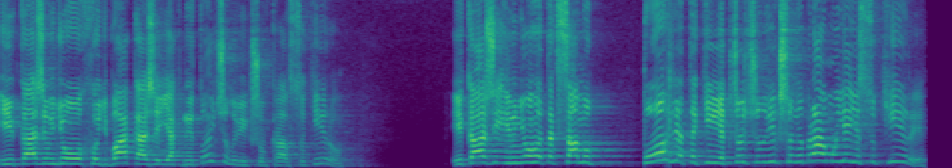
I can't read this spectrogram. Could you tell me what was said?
і каже, в нього ходьба, каже, як не той чоловік, що вкрав сокиру. І каже, і в нього так само погляд такий, як той чоловік, що не брав моєї сокири.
